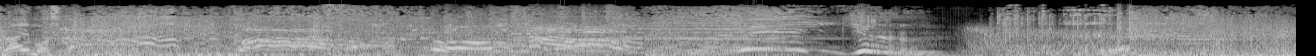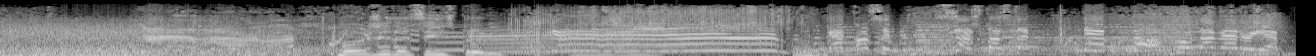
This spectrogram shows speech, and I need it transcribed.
Kraj mosta. Može da se ispravi. Verujem!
